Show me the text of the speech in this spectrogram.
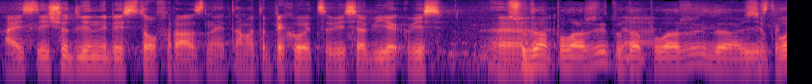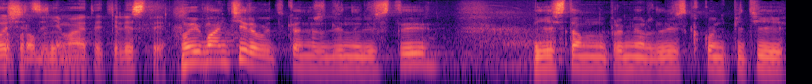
А если еще длины листов разные, там это приходится весь объект, весь... Э, Сюда положи, туда да, положи, да, Всю площадь занимают эти листы. Ну и монтировать, конечно, длинные листы. Если там, например, лист какой-нибудь 5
